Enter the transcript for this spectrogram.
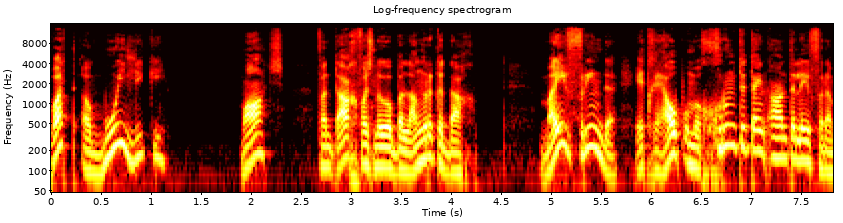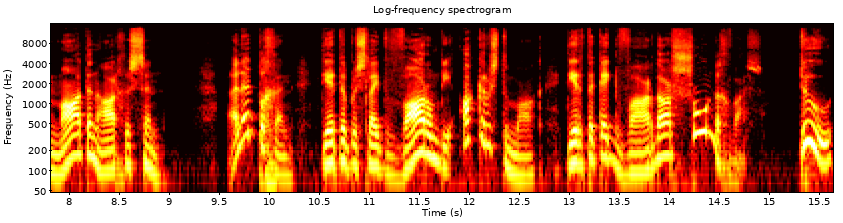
Wat 'n mooi liedjie. Maats, vandag was nou 'n belangrike dag. My vriende het gehelp om 'n groentetuin aan te lê vir 'n maat en haar gesin. Hulle het begin deur te besluit waar om die akkers te maak, deur te kyk waar daar sondig was. Toe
